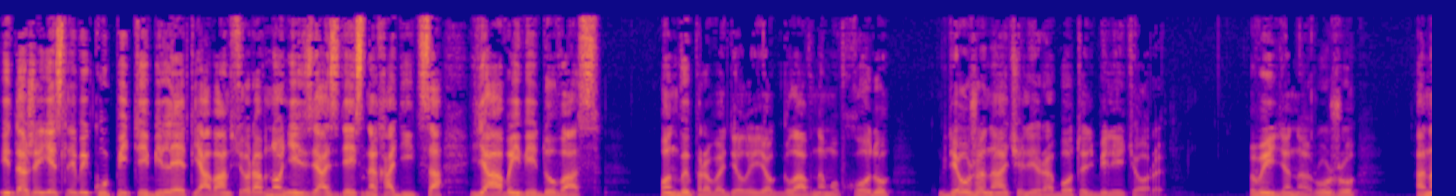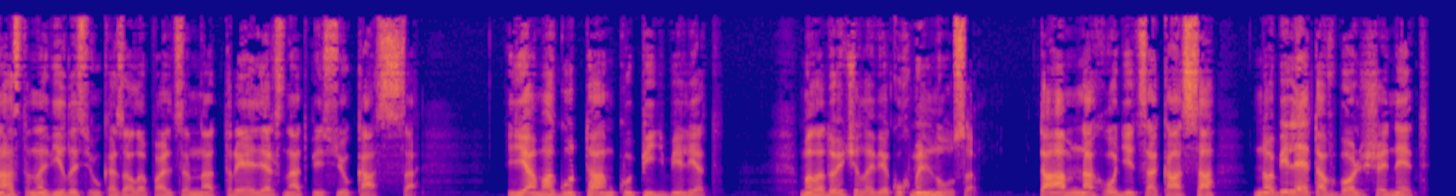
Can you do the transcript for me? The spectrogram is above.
И даже если вы купите билет, я вам все равно нельзя здесь находиться. Я выведу вас». Он выпроводил ее к главному входу, где уже начали работать билетеры. Выйдя наружу, она остановилась и указала пальцем на трейлер с надписью «Касса». «Я могу там купить билет?» Молодой человек ухмыльнулся. «Там находится касса, но билетов больше нет.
